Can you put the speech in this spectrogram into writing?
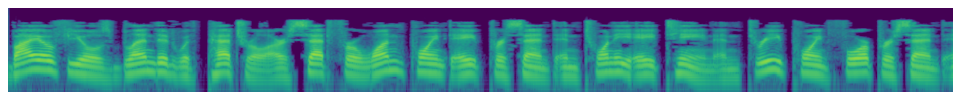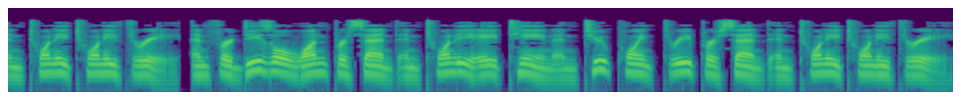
Biofuels blended with petrol are set for 1.8% in 2018 and 3.4% in 2023, and for diesel 1% in 2018 and 2.3% in 2023.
